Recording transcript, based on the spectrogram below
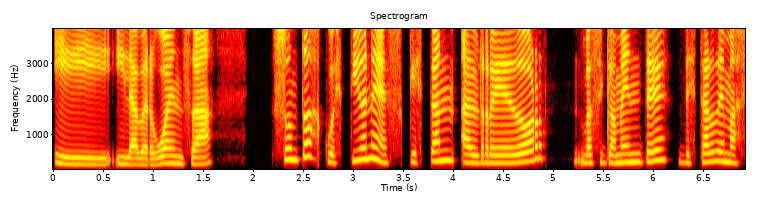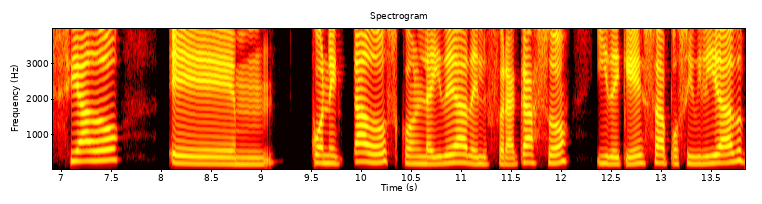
y, y la vergüenza. Son todas cuestiones que están alrededor, básicamente, de estar demasiado Em, conectados con la idea del fracaso y de que esa posibilidad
